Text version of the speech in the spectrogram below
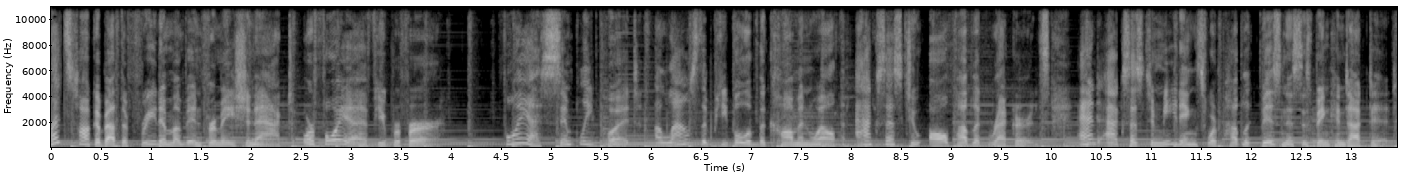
Let's talk about the Freedom of Information Act, or FOIA if you prefer. FOIA, simply put, allows the people of the Commonwealth access to all public records and access to meetings where public business is being conducted.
